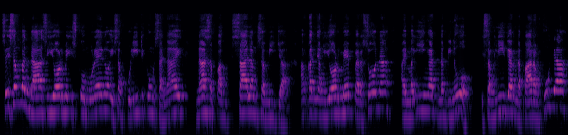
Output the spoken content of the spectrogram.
Sa isang banda, si Yorme Isko Moreno isang politikong sanay na sa pagsalang sa media. Ang kanyang Yorme persona ay maingat na binuo. Isang leader na parang kuya,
